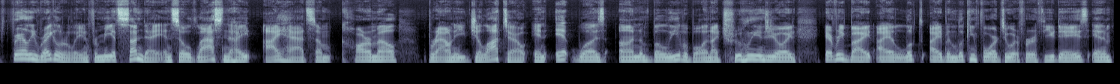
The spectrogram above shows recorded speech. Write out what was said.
fairly regularly. And for me, it's Sunday. And so last night, I had some caramel brownie gelato and it was unbelievable and I truly enjoyed every bite. I looked I had been looking forward to it for a few days and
